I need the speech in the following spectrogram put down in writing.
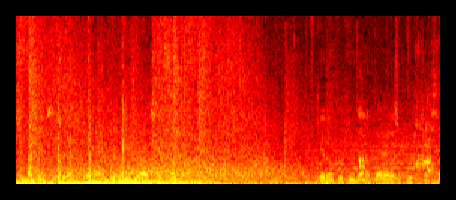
Shima też. W kierunku Kingdonu też puszcza.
